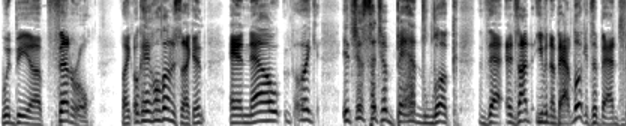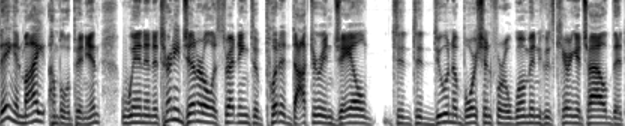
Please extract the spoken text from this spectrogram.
would be a federal. Like, okay, hold on a second. And now, like, it's just such a bad look that it's not even a bad look. It's a bad thing, in my humble opinion, when an attorney general is threatening to put a doctor in jail to, to do an abortion for a woman who's carrying a child that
